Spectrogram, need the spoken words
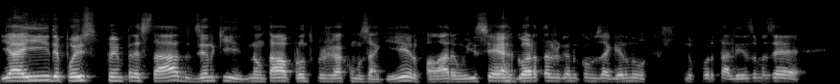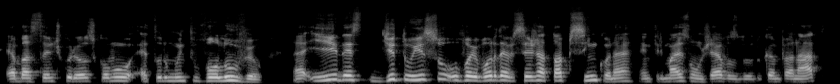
E aí depois foi emprestado, dizendo que não estava pronto para jogar como zagueiro, falaram isso, e agora está jogando como zagueiro no, no Fortaleza, mas é, é bastante curioso como é tudo muito volúvel. Né? E dito isso, o Voivor deve ser já top 5, né? Entre mais longevos do, do campeonato,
